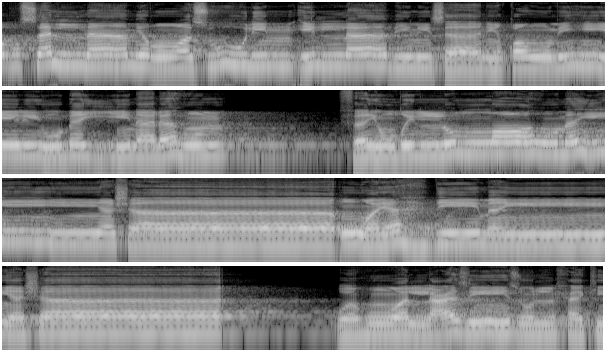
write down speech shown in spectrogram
ارسلنا من رسول الا بلسان قومه ليبين لهم فيضل الله من يشاء ويهدي من يشاء وهو العزيز الحكيم.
